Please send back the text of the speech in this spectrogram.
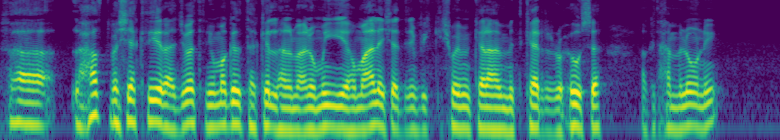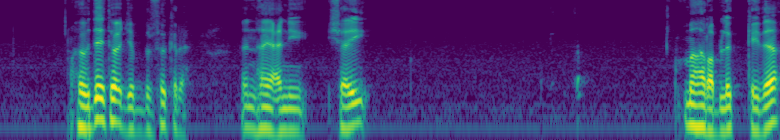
فلاحظت بأشياء كثيرة عجبتني وما قلتها كلها المعلومية ومعليش أدري في شوي من كلامي متكرر وحوسة لكن تحملوني. فبديت أعجب بالفكرة إنها يعني شيء مهرب لك كذا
